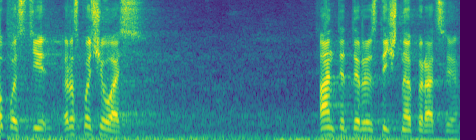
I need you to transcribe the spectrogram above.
області розпочалась антитерористична операція.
